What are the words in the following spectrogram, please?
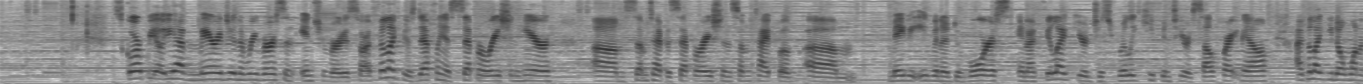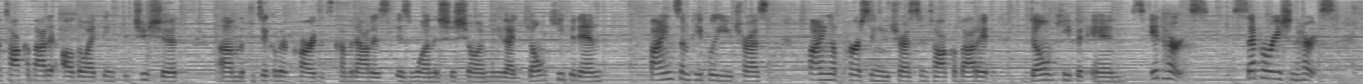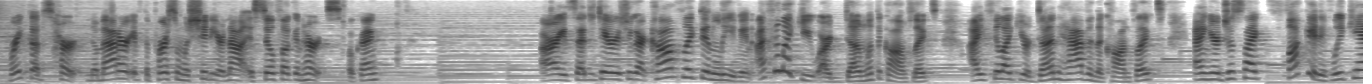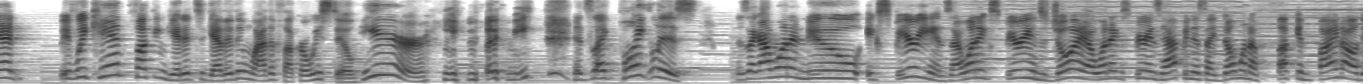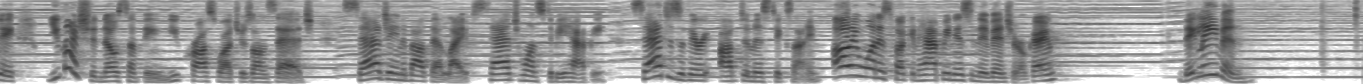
Scorpio, you have marriage in the reverse and introverted. So I feel like there's definitely a separation here, um, some type of separation, some type of um, maybe even a divorce. And I feel like you're just really keeping to yourself right now. I feel like you don't want to talk about it, although I think that you should. Um, the particular card that's coming out is, is one that's just showing me like, don't keep it in. Find some people you trust, find a person you trust and talk about it. Don't keep it in. It hurts. Separation hurts. Breakups hurt. No matter if the person was shitty or not, it still fucking hurts, okay? All right, Sagittarius, you got conflict and leaving. I feel like you are done with the conflict. I feel like you're done having the conflict and you're just like, fuck it. If we can't if we can't fucking get it together, then why the fuck are we still here? You know what I mean? It's like pointless. It's like I want a new experience. I want to experience joy. I want to experience happiness. I don't want to fucking fight all day. You guys should know something, you cross watchers on Sag. Sag ain't about that life. Sag wants to be happy. Sag is a very optimistic sign. All they want is fucking happiness and adventure, okay? They leaving.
